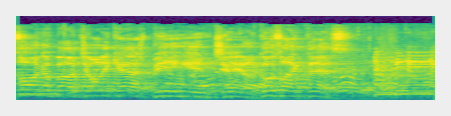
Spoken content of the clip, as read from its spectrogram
song about Johnny Cash being in jail. It goes like this.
